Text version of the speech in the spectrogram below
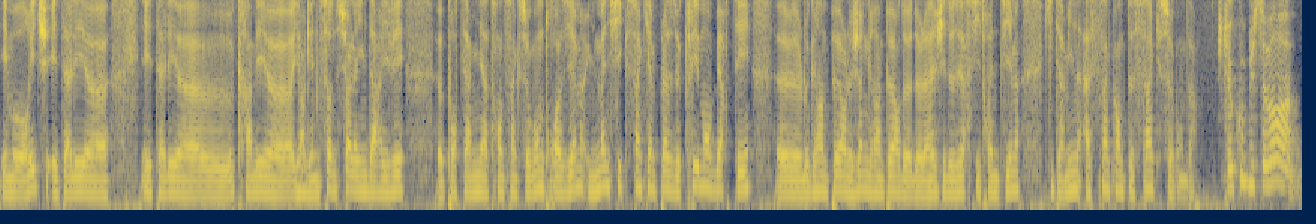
Et Mohoric est allé, euh, euh, cramer euh, Jorgensen sur la ligne d'arrivée pour terminer à 35 secondes. Troisième, une magnifique cinquième place de Clément Berthet, le jeune grimpeur de, la SG2R Citroën Team, qui termine à 55 secondes. Je te coupe justement,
